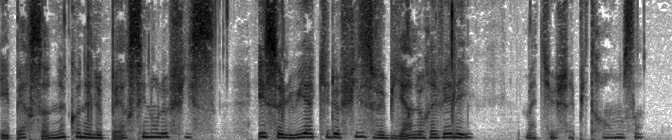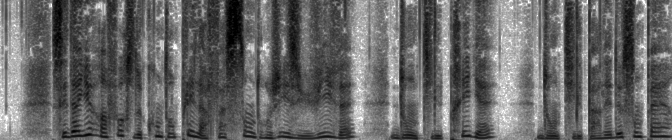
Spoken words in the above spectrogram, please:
et personne ne connaît le Père sinon le Fils, et celui à qui le Fils veut bien le révéler. Matthieu chapitre 11. C'est d'ailleurs à force de contempler la façon dont Jésus vivait, dont il priait, dont il parlait de son Père,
